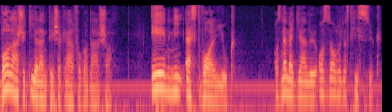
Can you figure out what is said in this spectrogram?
Vallási kijelentések elfogadása. Én, mi ezt valljuk. Az nem egyenlő azzal, hogy azt hisszük,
